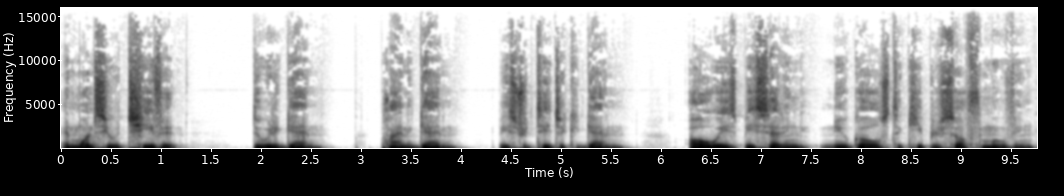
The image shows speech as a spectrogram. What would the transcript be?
And once you achieve it, do it again, plan again, be strategic again. Always be setting new goals to keep yourself moving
